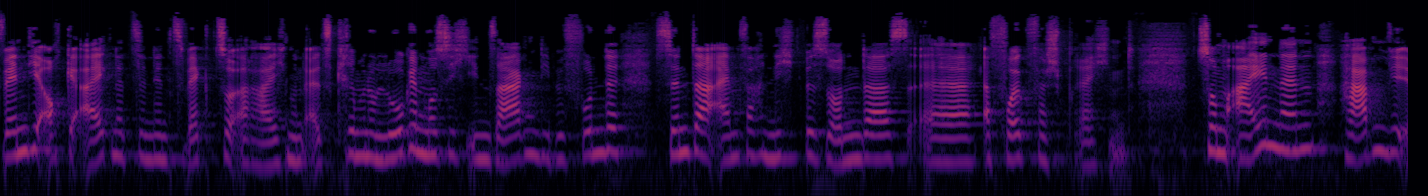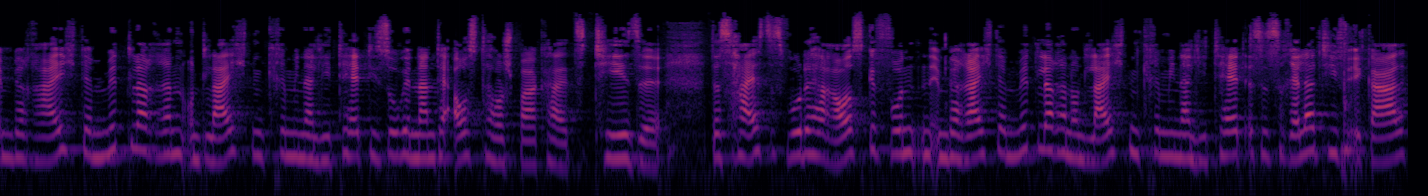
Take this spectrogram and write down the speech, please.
wenn die auch geeignet sind, den Zweck zu erreichen. Und als Kriminologin muss ich Ihnen sagen, die Befunde sind da einfach nicht besonders äh, erfolgversprechend. Zum einen haben wir im Bereich der mittleren und leichten Kriminalität die sogenannte Austauschbarkeitsthese. Das heißt, es wurde herausgefunden, im Bereich der mittleren und leichten Kriminalität ist es relativ egal,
